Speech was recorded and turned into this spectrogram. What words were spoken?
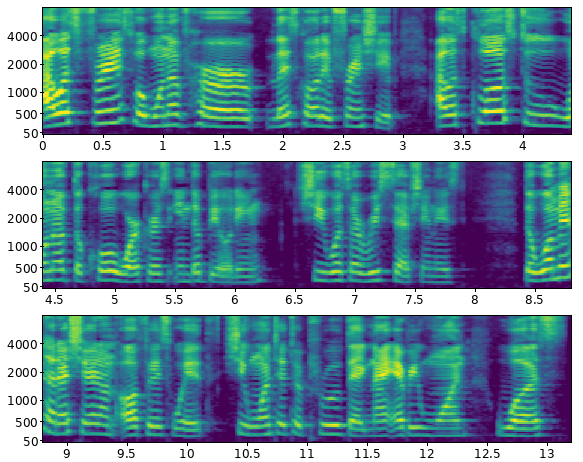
I was friends with one of her, let's call it friendship. I was close to one of the co-workers in the building. She was a receptionist. The woman that I shared an office with, she wanted to prove that not everyone was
